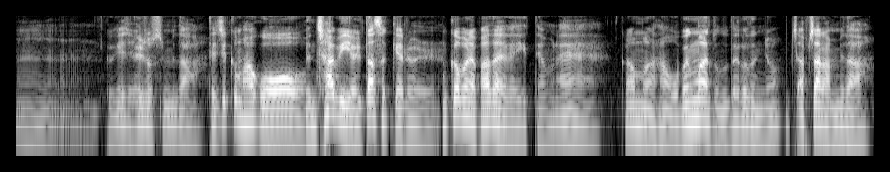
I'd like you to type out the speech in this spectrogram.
음, 그게 제일 좋습니다. 퇴직금하고 연차비 15개를 한꺼번에 받아야 되기 때문에 그러면 한 500만 원 정도 되거든요. 짭짤합니다.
